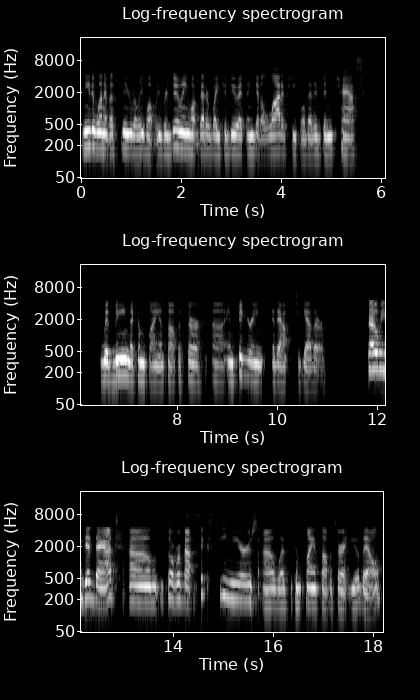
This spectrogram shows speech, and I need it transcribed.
neither one of us knew really what we were doing, what better way to do it than get a lot of people that had been tasked with being the compliance officer uh, and figuring it out together. So we did that. Um, so for about 16 years, I was the compliance officer at U of L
